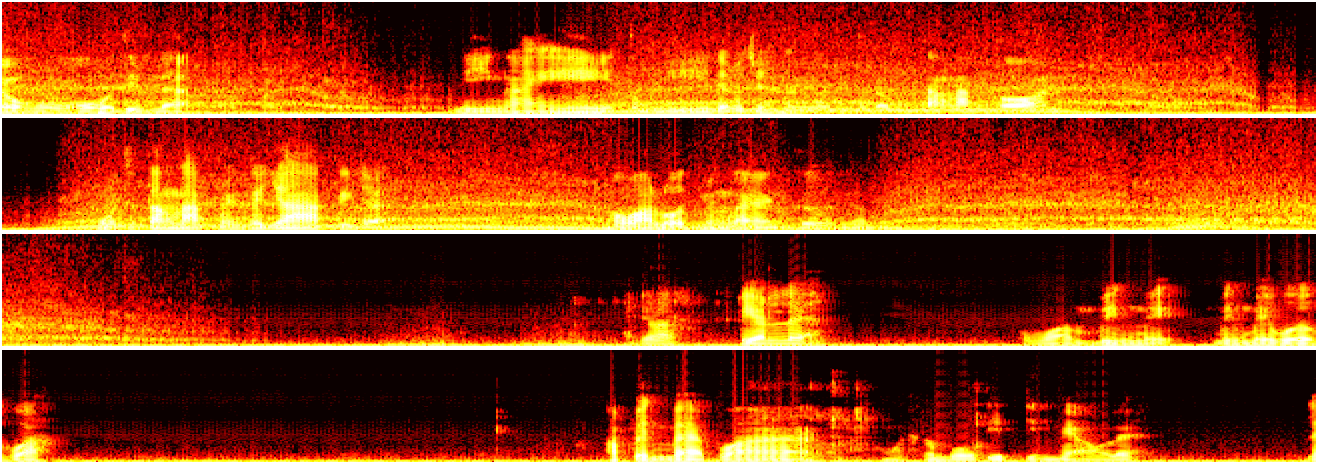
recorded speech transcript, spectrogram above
โอ้โหโอเวอร์ดิฟแล้ว นี่ไงตรงนี้เดี๋ยวเราจะเหินเดี๋ยวเราตั้งหลักก่อนโหจะตั้งหลักแม่งก็ยากอีกอะเพราะว่ารถแม่งแรงเกินครับเดี๋ยวเปลี่ยนเลย ผมว่าวิ่งไม่วิ่งไม่เวิร์กว่ะเอาเป็นแบบว่าเทอร์โบดิฟยิ่งไม่เอาเลยแร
